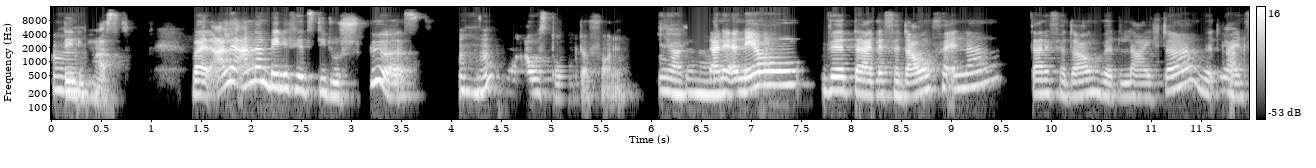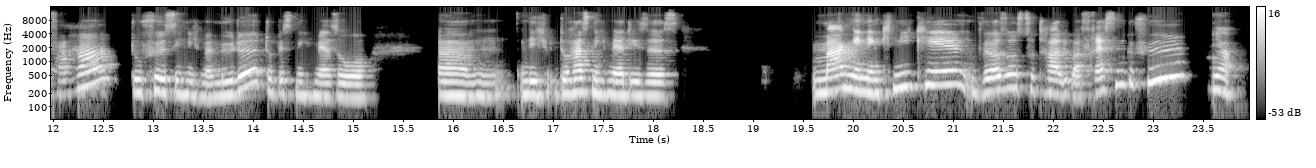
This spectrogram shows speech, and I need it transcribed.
mhm. den du mhm. hast. Weil alle anderen Benefits, die du spürst, mhm. sind nur Ausdruck davon. Ja, genau. Deine Ernährung wird deine Verdauung verändern. Deine Verdauung wird leichter, wird ja. einfacher. Du fühlst dich nicht mehr müde. Du bist nicht mehr so, ähm, nicht, du hast nicht mehr dieses Magen in den Kniekehlen versus total überfressen Gefühl. Ja.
